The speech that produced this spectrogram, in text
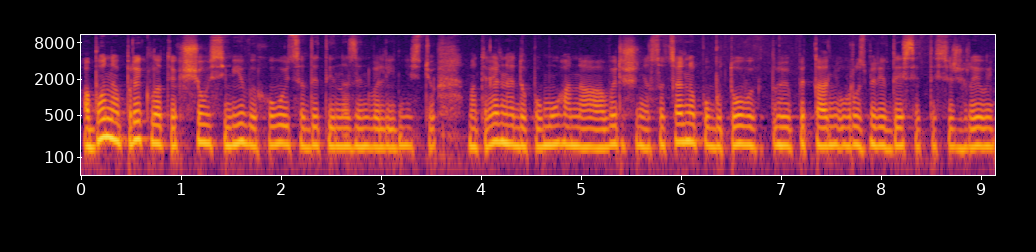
Або, наприклад, якщо у сім'ї виховується дитина з інвалідністю, матеріальна допомога на вирішення соціально-побутових е, питань у розмірі 10 тисяч гривень,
